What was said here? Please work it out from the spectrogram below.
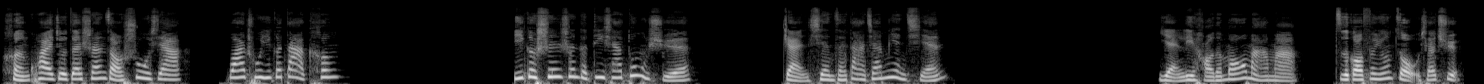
很快就在山枣树下挖出一个大坑，一个深深的地下洞穴展现在大家面前。眼力好的猫妈妈自告奋勇走下去，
